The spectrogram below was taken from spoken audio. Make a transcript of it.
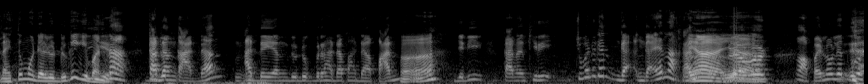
Nah, itu model duduknya gimana? Nah, kadang-kadang ada yang duduk berhadap-hadapan, Heeh. jadi kanan kiri. Cuman kan nggak nggak enak kan? Ya, ya. Bener-bener, Ngapain lo lihat gua?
